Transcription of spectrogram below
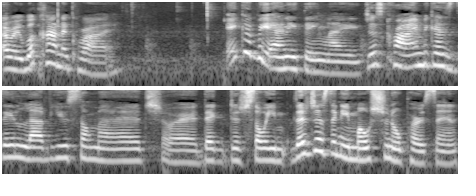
All right. What kind of cry? It could be anything like just crying because they love you so much or they're just so em- they're just an emotional person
